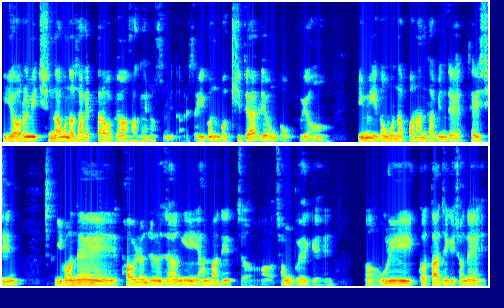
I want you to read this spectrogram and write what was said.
이 여름이 지나고 나서 하겠다라고 명확하게 해줬습니다. 그래서 이건 뭐 기대할 내용도 없고요. 이미 너무나 뻔한 답인데 대신 이번에 파월 연준 의장이 한마디 했죠. 어, 정부에게 어, 우리 거 따지기 전에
